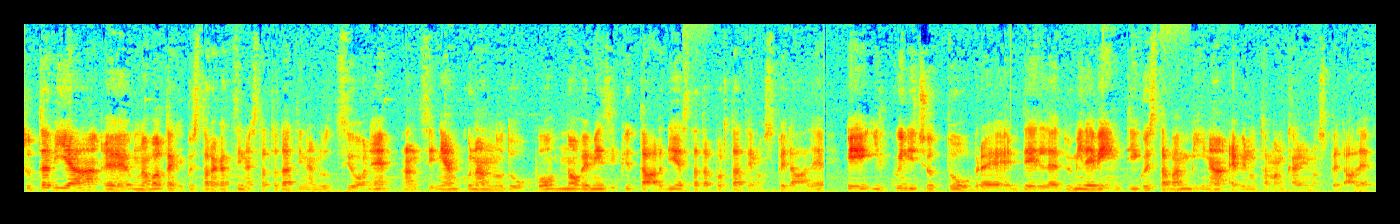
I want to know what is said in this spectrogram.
Tuttavia, eh, una volta che questa ragazzina è stata data in adozione, anzi neanche un anno dopo, nove mesi più tardi, è stata portata in ospedale e il 15 ottobre del 2020 questa bambina è venuta a mancare in ospedale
